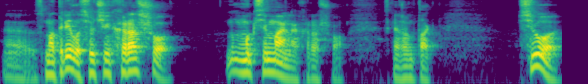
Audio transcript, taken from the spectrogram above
э, смотрелось очень хорошо. Ну, максимально хорошо, скажем так. Все.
